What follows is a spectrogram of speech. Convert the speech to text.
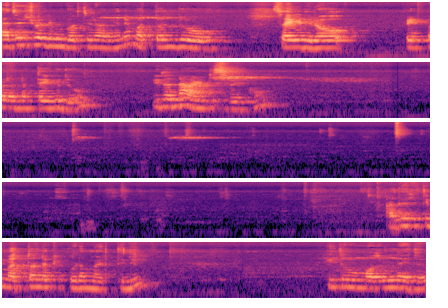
ಆ್ಯಸ್ ಯೂಶ್ವಲ್ ನಿಮ್ಗೆ ಗೊತ್ತಿರೋ ಹಾಗೆ ಮತ್ತೊಂದು ಸೈಡ್ ಇರೋ ಪೇಪರನ್ನು ತೆಗೆದು ಇದನ್ನು ಅಂಟಿಸ್ಬೇಕು. ಅದೇ ರೀತಿ ಮತ್ತೊಂದಕ್ಕೆ ಕೂಡ ಮಾಡ್ತೀನಿ. ಇದು ಮೊದಲನೇದು.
